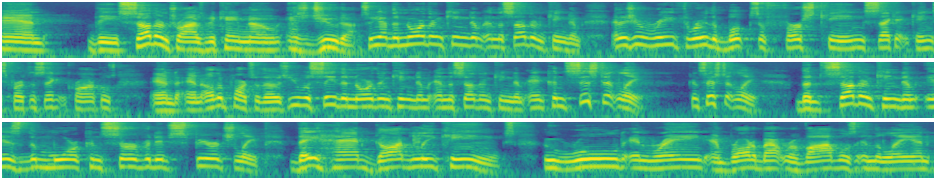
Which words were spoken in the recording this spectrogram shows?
And the southern tribes became known as Judah. So you have the northern kingdom and the southern kingdom. And as you read through the books of First Kings, Second Kings, First and Second Chronicles, and, and other parts of those, you will see the northern kingdom and the southern kingdom. And consistently, consistently, The southern kingdom is the more conservative spiritually. They had godly kings who ruled and reigned and brought about revivals in the land.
